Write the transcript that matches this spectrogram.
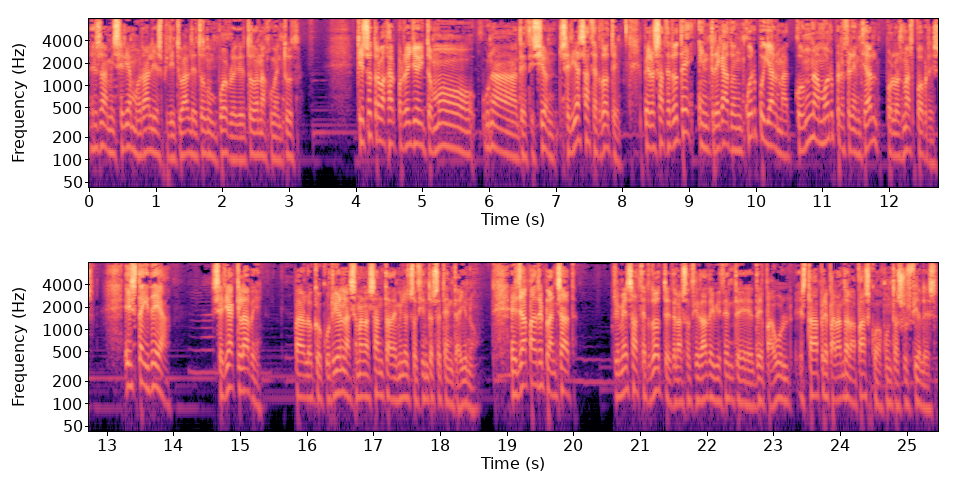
es la miseria moral y espiritual de todo un pueblo y de toda una juventud. Quiso trabajar por ello y tomó una decisión. Sería sacerdote, pero sacerdote entregado en cuerpo y alma, con un amor preferencial por los más pobres. Esta idea sería clave para lo que ocurrió en la Semana Santa de 1871. El ya padre Planchat, primer sacerdote de la Sociedad de Vicente de Paul, estaba preparando la Pascua junto a sus fieles.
